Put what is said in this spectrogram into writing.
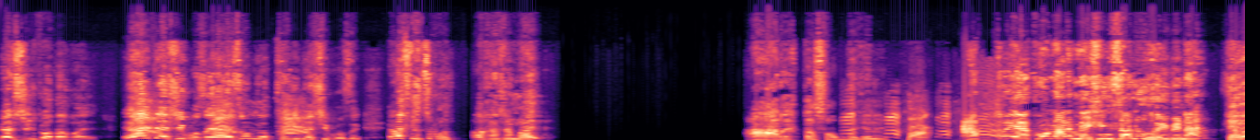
বেশি কথা কয়। এই বেশি বোঝে একজন মোট থেকে বেশি বোঝে এটা কিছু হাসেম ভাই। আর একটা সব দেখে নে আর তো এখন আর মেশিন চালু হইবে না। কেন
